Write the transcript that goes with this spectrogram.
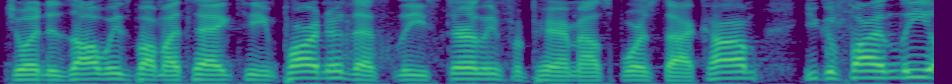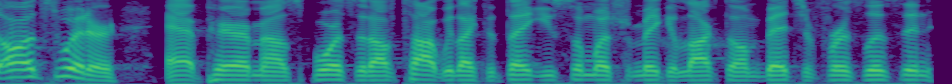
joined as always by my tag team partner. That's Lee Sterling from ParamountSports.com. You can find Lee on Twitter at Paramount Sports. And off top, we'd like to thank you so much for making Locked On Bets your first listen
